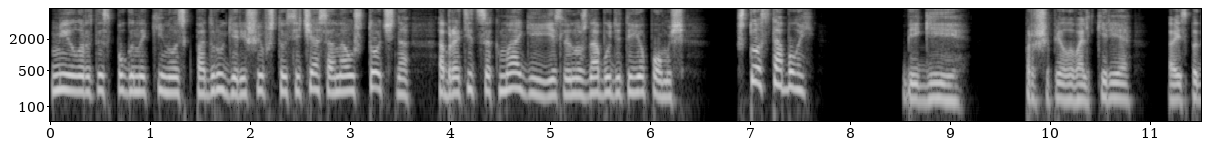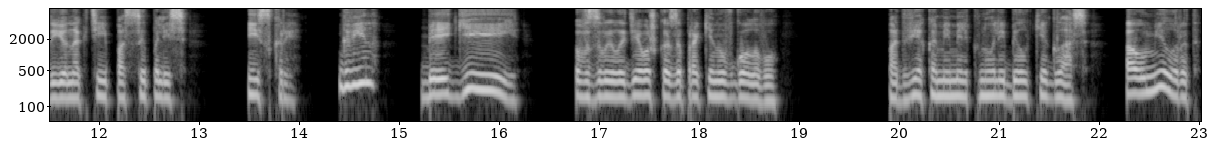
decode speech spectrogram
Милред испуганно кинулась к подруге, решив, что сейчас она уж точно обратится к магии, если нужна будет ее помощь. «Что с тобой?» «Беги», — прошипела Валькирия, а из-под ее ногтей посыпались искры. «Гвин?» «Беги!» — взвыла девушка, запрокинув голову. Под веками мелькнули белки глаз, а у Милред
